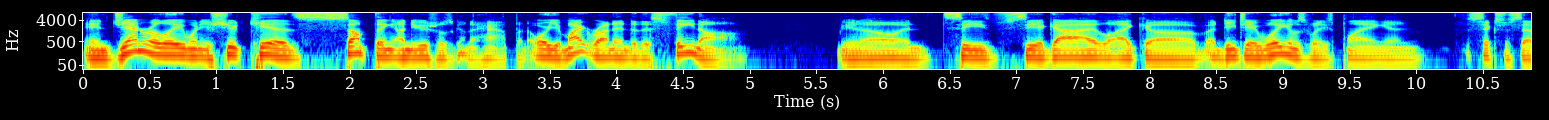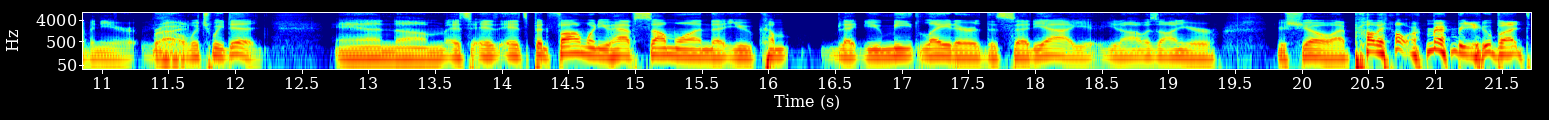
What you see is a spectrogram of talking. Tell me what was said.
And generally, when you shoot kids, something unusual is going to happen, or you might run into this phenom you know, and see see a guy like uh, a DJ Williams when he's playing in six or seven years, you know, Right. which we did, and um, it's it, it's been fun when you have someone that you come that you meet later that said, yeah, you, you know, I was on your your show. I probably don't remember you, but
